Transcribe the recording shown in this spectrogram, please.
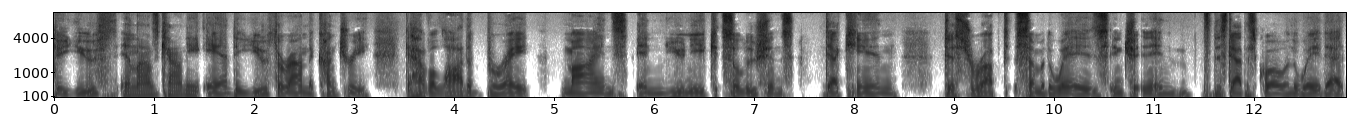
the youth in Lowndes County and the youth around the country that have a lot of bright minds and unique solutions that can disrupt some of the ways in, in, the status quo and the way that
